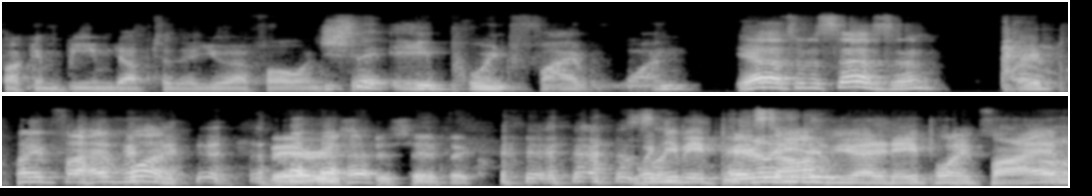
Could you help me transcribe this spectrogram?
fucking beamed up to the UFO and Did you say eight point five one? Yeah, that's what it says, then. 8.51. Very specific. Wouldn't you be pissed off if you had an 8.5? Oh,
